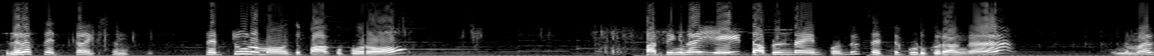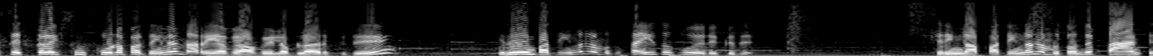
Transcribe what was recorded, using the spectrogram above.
இதெல்லாம் செட் கலெக்ஷன்ஸ் செட்டும் நம்ம வந்து பார்க்க போறோம். பாத்தீங்கன்னா எயிட் டபுள் நைன்க்கு வந்து செட்டு கொடுக்குறாங்க. இந்த மாதிரி செட் கலெக்ஷன்ஸ் கூட பாத்தீங்கன்னா நிறையவே அவைலபிளா இருக்குது. இதுலயும் பாத்தீங்கன்னா நமக்கு சைஸஸும் இருக்குது. சரிங்களா? பாத்தீங்கன்னா நமக்கு வந்து பேண்ட்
